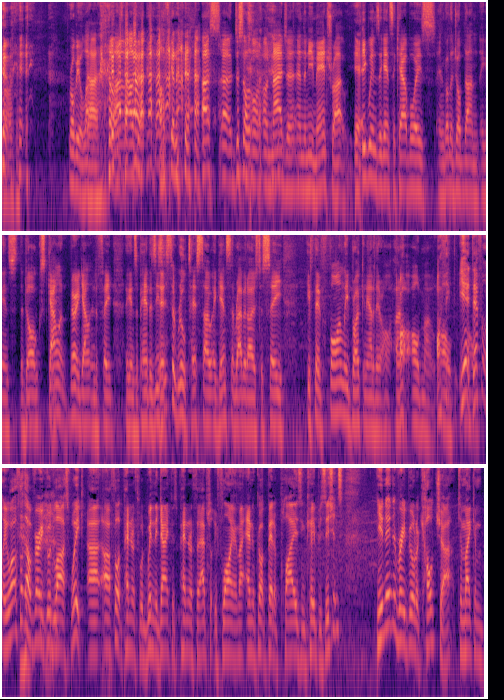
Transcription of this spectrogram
Robbie will love Uh. I was going to. Us, uh, just on, on, on Madge and the new mantra, Yeah. big wins against the Cowboys and got the job done against the Dogs. Gallant, very gallant in defeat against the Panthers. Is this the real test, though, against the Rabbitohs to see if they've finally broken out of their uh, old mode? I think, yeah, definitely. Well, I thought they were very good last week. Uh, I thought Penrith would win the game because Penrith are absolutely flying and have got better players in key positions. You need to rebuild a culture to make them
